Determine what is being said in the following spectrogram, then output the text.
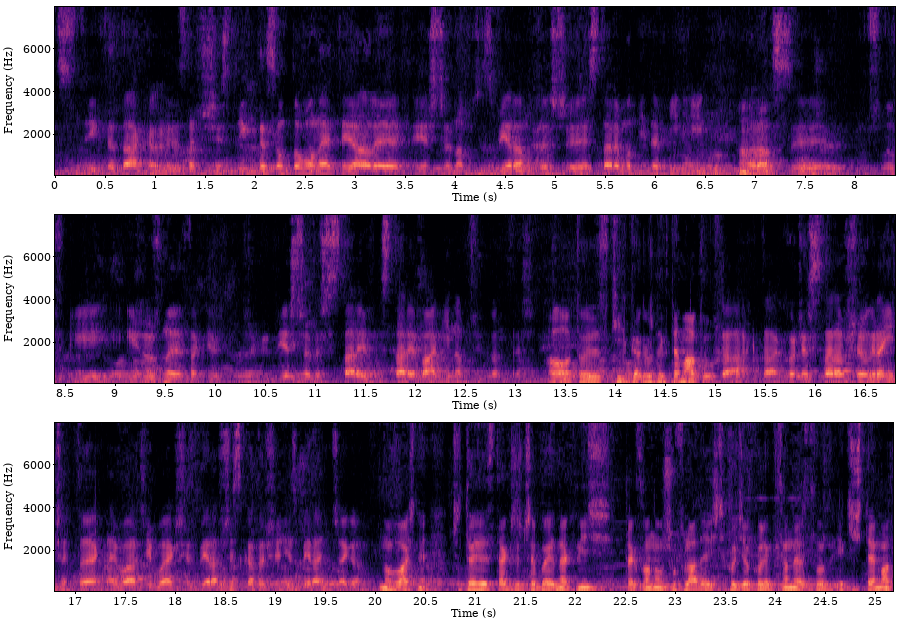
Stricte tak, znaczy stricte są to monety, ale jeszcze na, zbieram też e, stare modlitewniki oraz e, pocztówki i różne takie, jeszcze też stare, stare wagi na przykład też. O, to jest kilka różnych tematów. Tak, tak, chociaż staram się ograniczać to jak najbardziej, bo jak się zbiera wszystko, to się nie zbiera niczego. No właśnie, czy to jest tak, że trzeba jednak mieć tak zwaną szufladę, jeśli chodzi o kolekcjonerstwo, jakiś temat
